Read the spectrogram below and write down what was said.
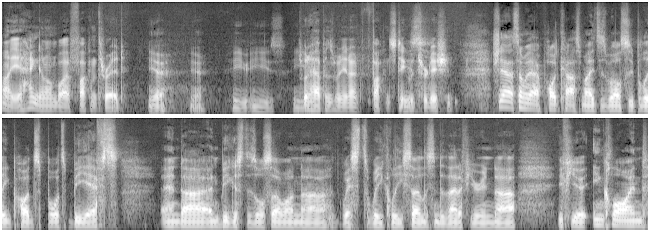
Oh, you're hanging on by a fucking thread. Yeah, yeah. He, he is. He That's what is. happens when you don't fucking stick with tradition. Shout out some of our podcast mates as well, Super League Pod Sports BFs. And uh, and biggest is also on uh, West Weekly, so listen to that if you're in uh, if you're inclined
